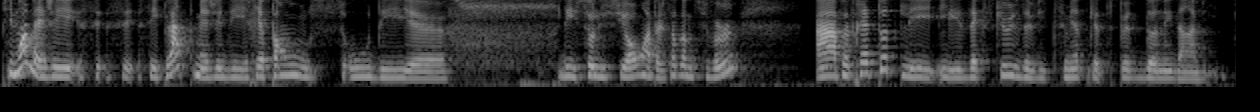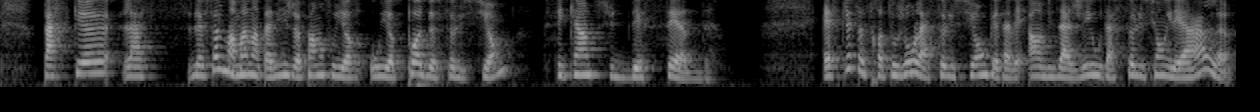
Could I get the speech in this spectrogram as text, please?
Puis moi, ben, j'ai. C'est plate, mais j'ai des réponses ou des. Euh, des solutions, appelle ça comme tu veux, à, peu près toutes les, excuses de victimite que tu peux te donner dans la vie. Parce que le seul moment dans ta vie, je pense, où il n'y a, a pas de solution, c'est quand tu décèdes. Est-ce que ce sera toujours la solution que tu avais envisagée ou ta solution idéale?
